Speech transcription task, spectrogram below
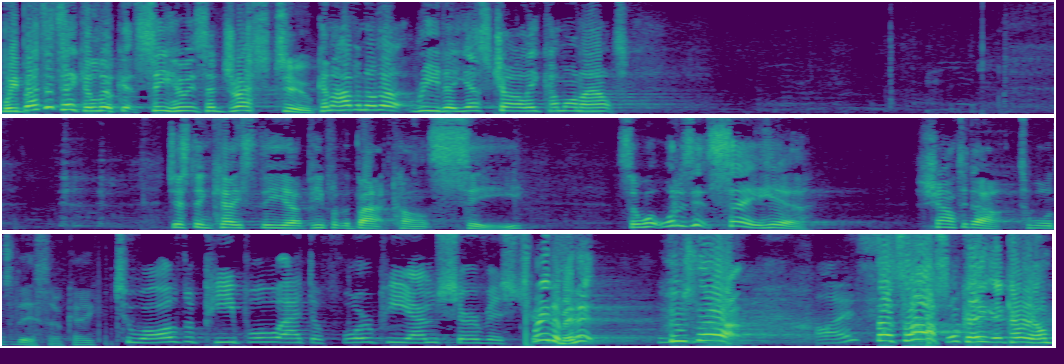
we better take a look at see who it's addressed to. Can I have another reader? Yes, Charlie, come on out. Just in case the uh, people at the back can't see. So, what, what does it say here? Shout it out towards this, okay? To all the people at the 4 p.m. service. Church. Wait a minute. Who's that? Us. That's us. Okay, yeah, carry on.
